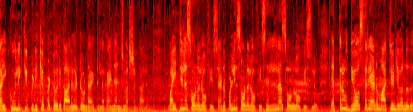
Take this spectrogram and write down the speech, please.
കൈക്കൂലിക്ക് പിടിക്കപ്പെട്ട ഒരു കാലഘട്ടം ഉണ്ടായിട്ടില്ല കഴിഞ്ഞ അഞ്ച് വർഷക്കാലം. Vyttila zonal office Edappally zonal office എല്ലാ സോണൽ ഓഫീസിലും എത്ര ഉദ്യോഗസ്ഥരെയാണ് മാറ്റേണ്ടി വന്നത്?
